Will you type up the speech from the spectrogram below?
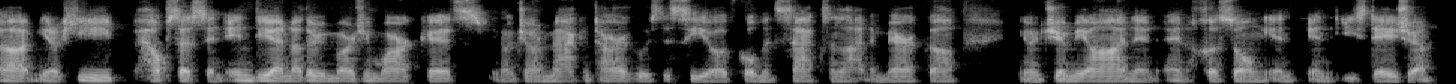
uh, you know he helps us in India and other emerging markets. You know John McIntyre, who is the CEO of Goldman Sachs in Latin America. You know Jim Yan and and in in East Asia.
